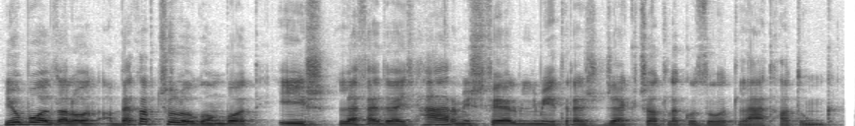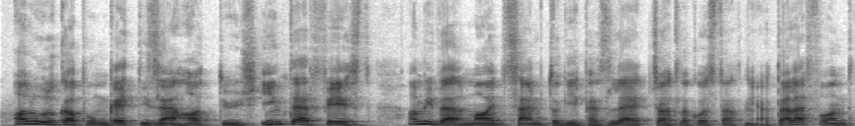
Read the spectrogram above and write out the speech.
jobb oldalon a bekapcsoló gombot és lefedve egy 3,5 mm-es jack csatlakozót láthatunk. Alul kapunk egy 16 tűs interfészt, amivel majd számítógéphez lehet csatlakoztatni a telefont,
